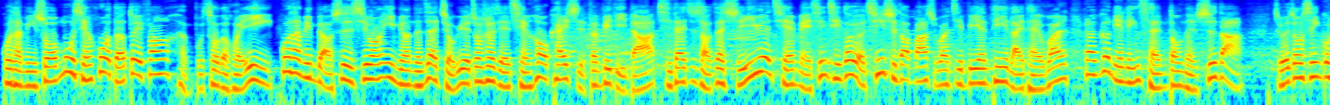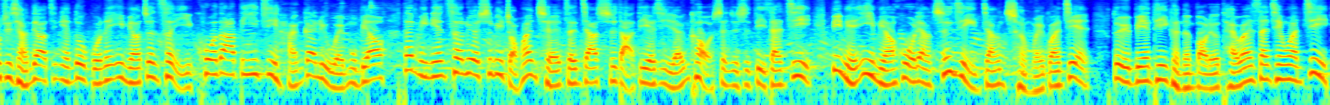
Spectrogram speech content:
郭台铭说，目前获得对方很不错的回应。郭台铭表示，希望疫苗能在九月中秋节前后开始分批抵达，期待至少在十一月前每星期都有七十到八十万剂 BNT 来台湾，让各年龄层都能施打。指挥中心过去强调，今年度国内疫苗政策以扩大第一剂含概率为目标，但明年策略。势必转换成增加施打第二剂人口，甚至是第三剂，避免疫苗货量吃紧将成为关键。对于 BNT 可能保留台湾三千万剂，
